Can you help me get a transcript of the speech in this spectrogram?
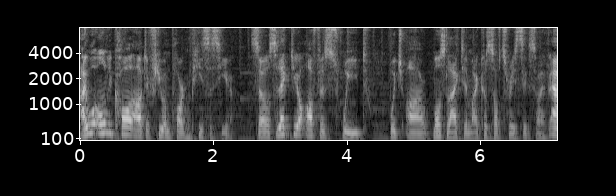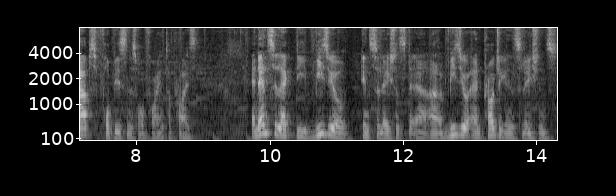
I will only call out a few important pieces here. So select your Office suite, which are most likely Microsoft 365 apps for business or for enterprise. And then select the Visio installations, uh, uh, Visio and project installations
